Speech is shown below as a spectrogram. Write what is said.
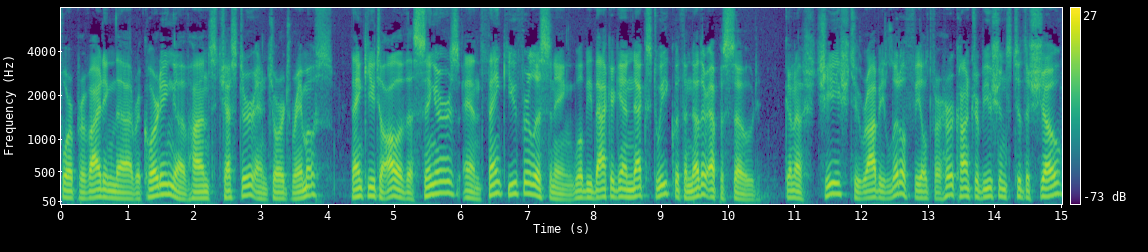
for providing the recording of Hans Chester and George Ramos. Thank you to all of the singers, and thank you for listening. We'll be back again next week with another episode. Gunath Chish to Robbie Littlefield for her contributions to the show.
